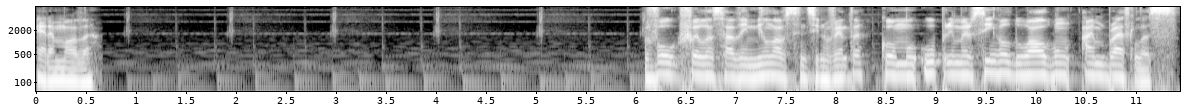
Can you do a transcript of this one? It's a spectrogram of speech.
era moda. Vogue foi lançado em 1990 como o primeiro single do álbum I'm Breathless,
